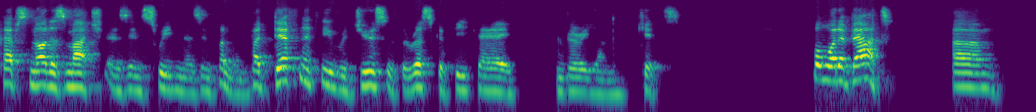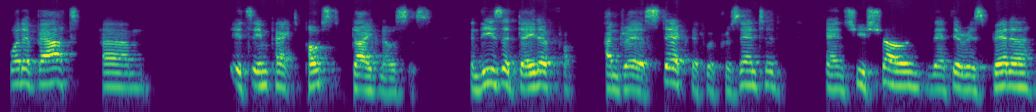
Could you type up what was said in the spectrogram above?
perhaps not as much as in Sweden as in Finland, but definitely reduces the risk of DKA in very young kids. But what about um, what about um, its impact post-diagnosis. And these are data from Andrea Steck that were presented, and she's shown that there is better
